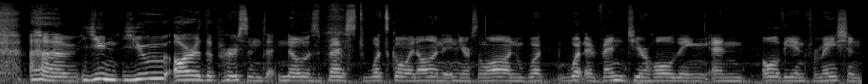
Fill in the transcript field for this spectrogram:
um, you you are the person that knows best what's going on in your salon, what what event you're holding, and all the information.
